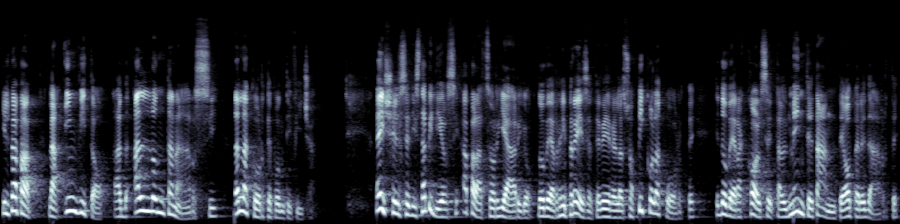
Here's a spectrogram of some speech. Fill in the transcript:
il Papa la invitò ad allontanarsi dalla corte pontificia. Lei scelse di stabilirsi a Palazzo Riario, dove riprese a tenere la sua piccola corte e dove raccolse talmente tante opere d'arte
